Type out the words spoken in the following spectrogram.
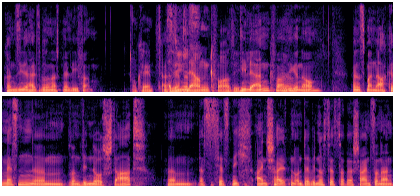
können sie halt besonders schnell liefern. Okay. Also, also die lernen quasi. Die lernen quasi, ja. genau. Wir haben es mal nachgemessen, ähm, so ein Windows-Start, ähm, das ist jetzt nicht einschalten und der Windows-Desktop erscheint, sondern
